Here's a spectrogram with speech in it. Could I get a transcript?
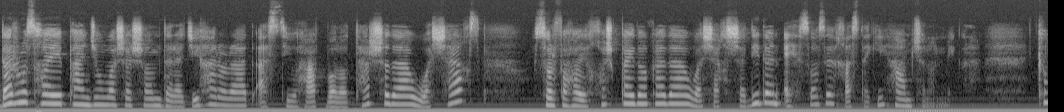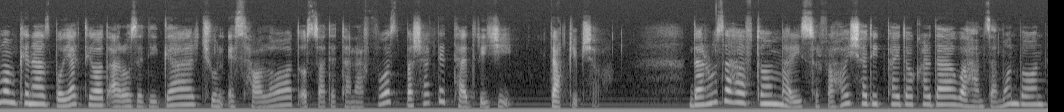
در روزهای پنجم و ششم درجه حرارت از 37 بالاتر شده و شخص صرفه های خشک پیدا کرده و شخص شدیدا احساس خستگی همچنان می‌کنه. که ممکن است با یک تعداد عراض دیگر چون اسهالات، اصرت تنفس به شکل تدریجی تعقیب شود. در روز هفتم مریض صرفه های شدید پیدا کرده و همزمان با آن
